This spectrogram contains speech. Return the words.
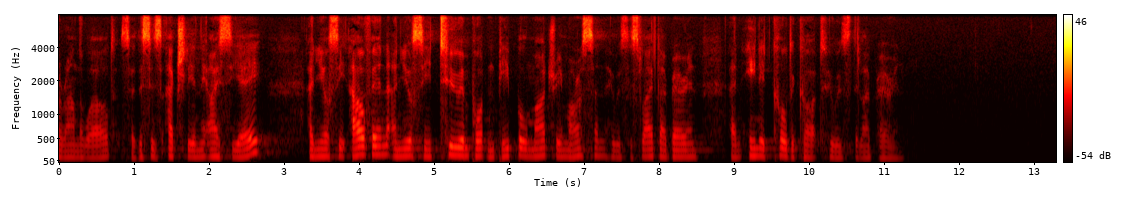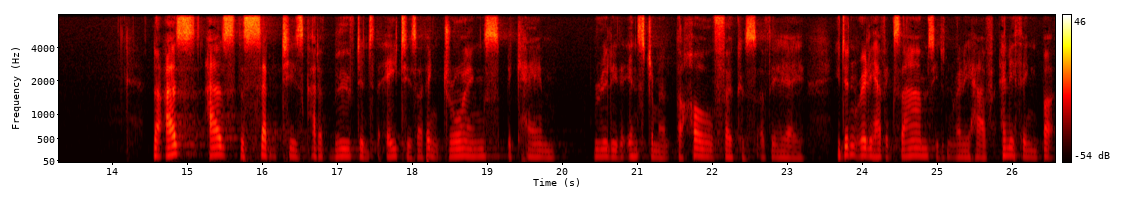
around the world. So this is actually in the ICA. And you'll see Alvin, and you'll see two important people Marjorie Morrison, who was the slide librarian, and Enid Caldecott, who was the librarian. Now, as, as the 70s kind of moved into the 80s, I think drawings became really the instrument, the whole focus of the AA. You didn't really have exams, you didn't really have anything but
